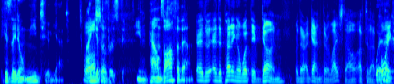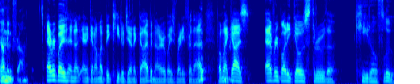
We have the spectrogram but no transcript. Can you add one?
Because they don't need to yet. Well, I can get the first 15 pounds off of them. And, depending on what they've done, or their again, their lifestyle up to that Where point. Where they're coming from. Everybody's, and, and again, I'm a big ketogenic guy, but not everybody's ready for that. But my mm-hmm. guys, everybody goes through the keto flu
